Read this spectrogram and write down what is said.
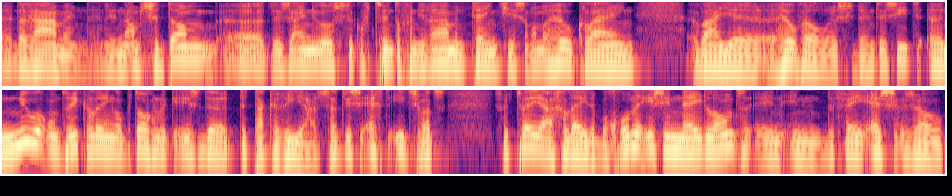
uh, de ramen. In Amsterdam, uh, er zijn nu al een stuk of twintig van die ramen tentjes, allemaal heel klein, waar je heel veel studenten ziet. Een nieuwe ontwikkeling op het ogenblik is de, de taqueria's. Dat is echt iets wat zo twee jaar geleden begonnen is in Nederland. In, in de VS zo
